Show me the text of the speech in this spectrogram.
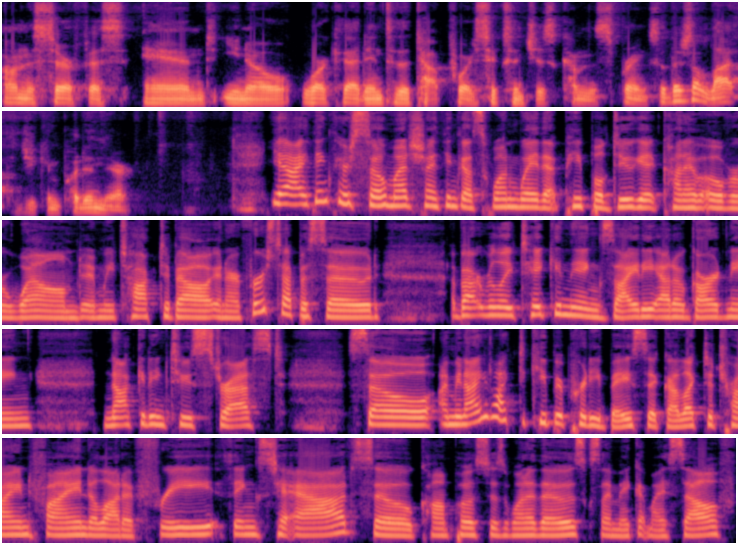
on the surface and you know work that into the top four to six inches come the spring so there's a lot that you can put in there yeah, I think there's so much. I think that's one way that people do get kind of overwhelmed. And we talked about in our first episode about really taking the anxiety out of gardening, not getting too stressed. So, I mean, I like to keep it pretty basic. I like to try and find a lot of free things to add. So, compost is one of those because I make it myself.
